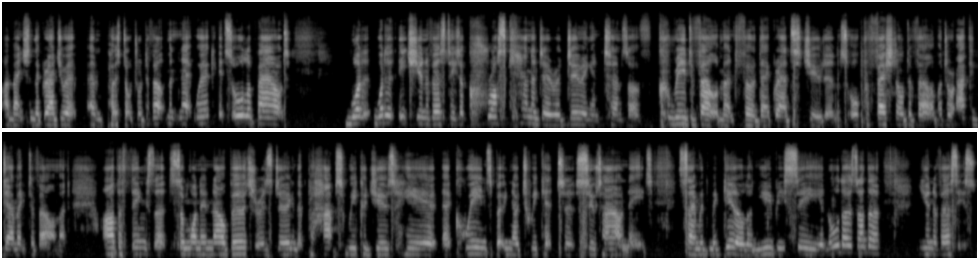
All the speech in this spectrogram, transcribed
I mentioned the graduate and postdoctoral development network. It's all about what what each universities across Canada are doing in terms of career development for their grad students or professional development or academic development? Are the things that someone in Alberta is doing that perhaps we could use here at Queen's but you know tweak it to suit our needs? Same with McGill and UBC and all those other universities.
